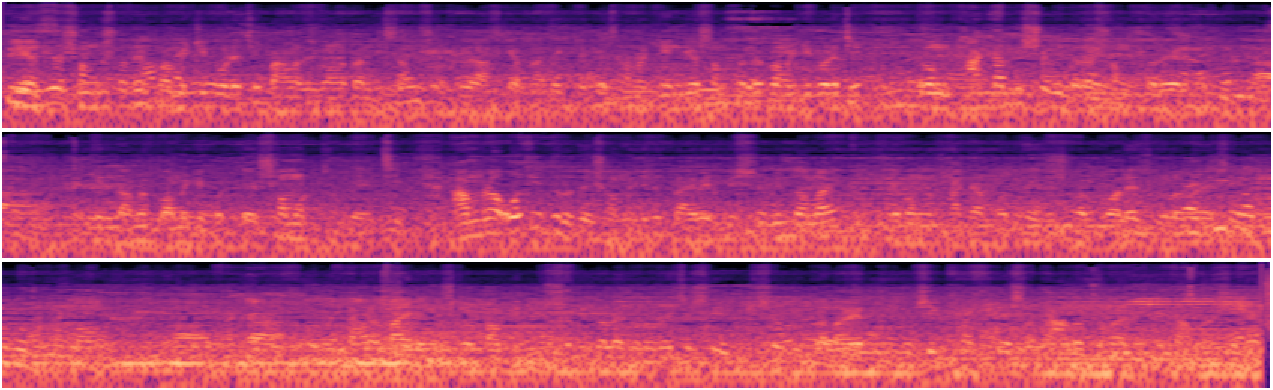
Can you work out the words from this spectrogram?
কেন্দ্রীয় সংসদের কমিটি করেছি বাংলাদেশ গণতান্ত্রিক আজকে আপনারা দেখতে পেয়েছেন আমরা কেন্দ্রীয় সংসদের কমিটি করেছি এবং ঢাকা বিশ্ববিদ্যালয় সংসদের কিন্তু আমরা কমিটি করতে সমর্থন হয়েছি আমরা অতি দ্রুত সম্মিলিত প্রাইভেট বিশ্ববিদ্যালয় এবং ঢাকার মধ্যে যে সকল কলেজগুলো রয়েছে ঢাকা ঢাকার বাইরে যে সকল পাবলিক বিশ্ববিদ্যালয়গুলো রয়েছে সেই বিশ্ববিদ্যালয়ের শিক্ষার্থীদের সাথে আলোচনার ভিত্তিতে আমরা সেখানে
